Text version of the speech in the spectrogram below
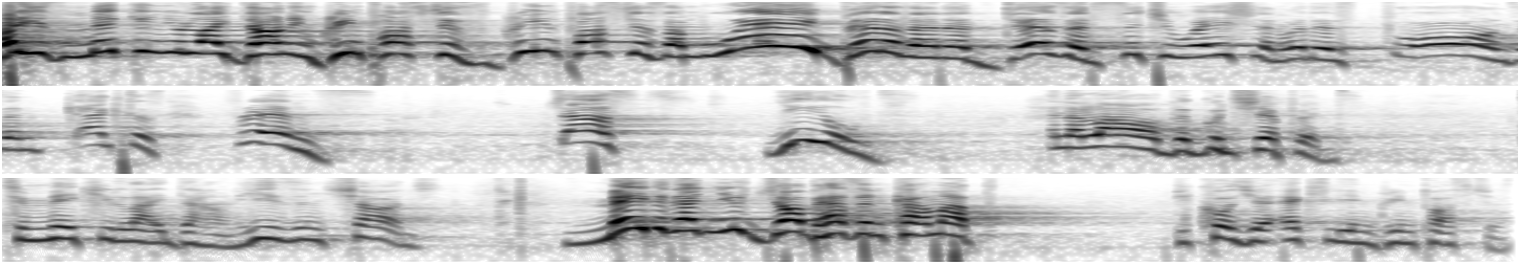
But he's making you lie down in green pastures. Green pastures are way better than a desert situation where there's thorns and cactus. Friends, just yield and allow the good shepherd to make you lie down. He's in charge. Maybe that new job hasn't come up because you're actually in green pastures.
